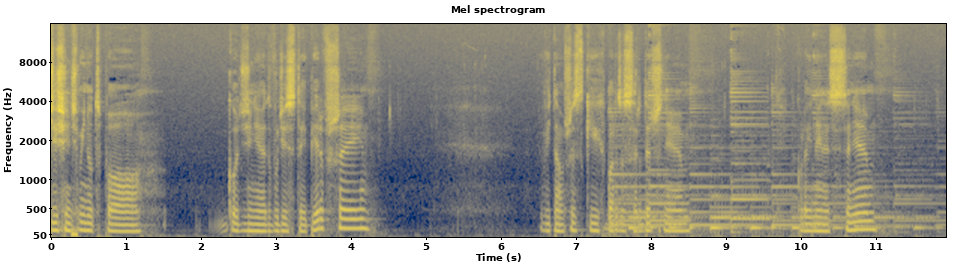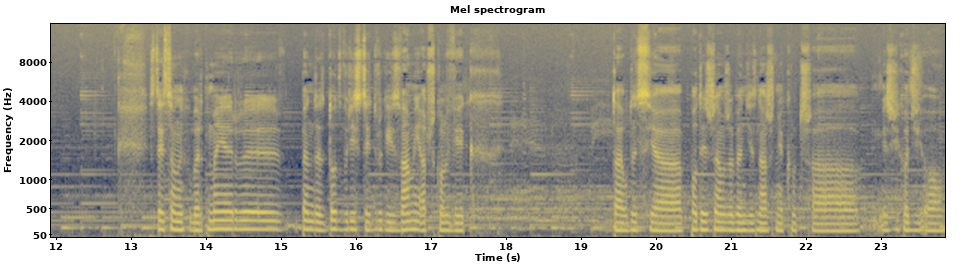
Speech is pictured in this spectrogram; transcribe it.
10 minut po godzinie 21. Witam wszystkich bardzo serdecznie w kolejnej scenie. Z tej strony Hubert Meyer. Będę do 22 z Wami, aczkolwiek ta audycja podejrzewam, że będzie znacznie krótsza, jeśli chodzi o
